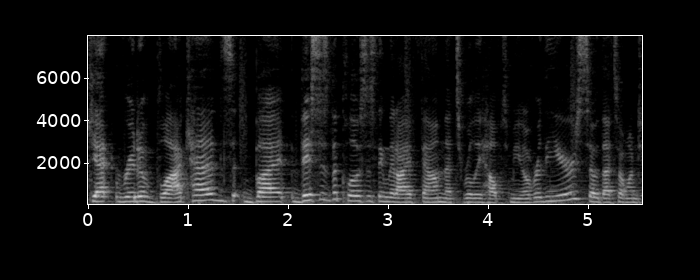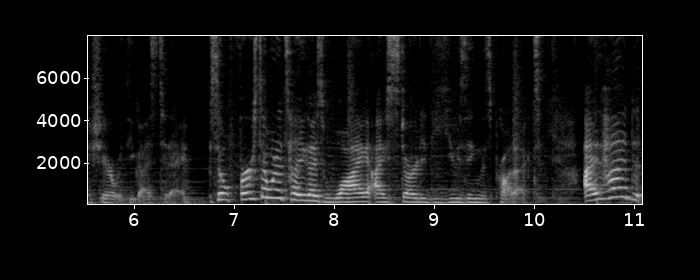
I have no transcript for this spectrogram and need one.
get rid of blackheads, but this is the closest thing that I've found that's really helped me over the years. So that's what I wanted to share with you guys today. So first I wanna tell you guys why I started using this product. I've had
